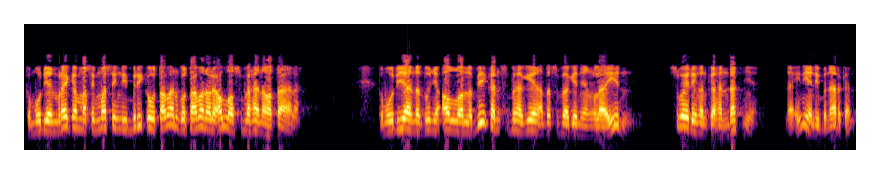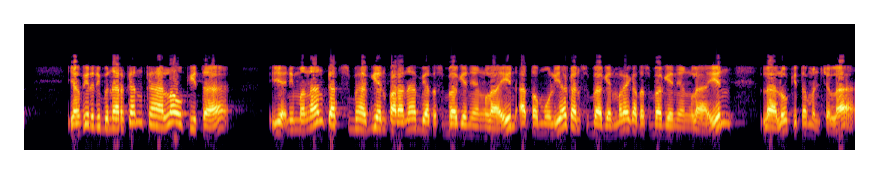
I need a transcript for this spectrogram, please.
Kemudian mereka masing-masing diberi keutamaan-keutamaan oleh Allah Subhanahu wa taala. Kemudian tentunya Allah lebihkan sebagian atas sebagian yang lain sesuai dengan kehendaknya. Nah, ini yang dibenarkan. Yang tidak dibenarkan kalau kita yakni mengangkat sebagian para nabi atau sebagian yang lain atau muliakan sebagian mereka atau sebagian yang lain lalu kita mencela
